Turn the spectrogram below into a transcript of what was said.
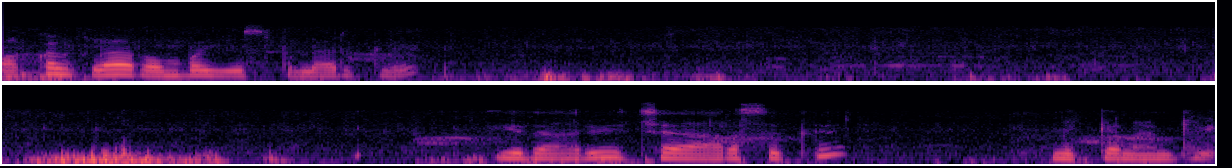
மக்களுக்கெலாம் ரொம்ப யூஸ்ஃபுல்லாக இருக்குது இதை அறிவித்த அரசுக்கு மிக்க நன்றி.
